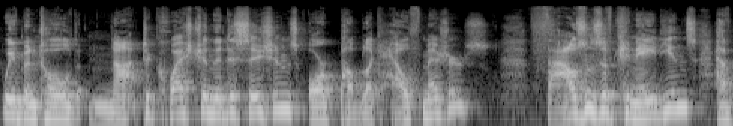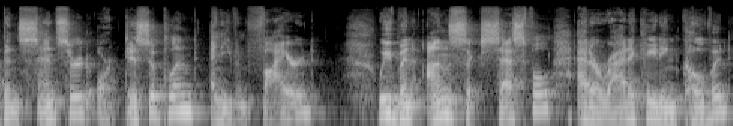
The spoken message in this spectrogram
We've been told not to question the decisions or public health measures. Thousands of Canadians have been censored or disciplined and even fired. We've been unsuccessful at eradicating COVID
